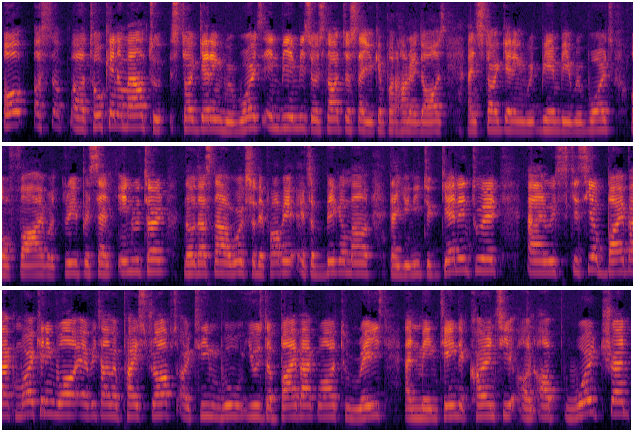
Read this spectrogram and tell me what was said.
or a, token amount to start getting rewards in BNB. So it's not just that you can put $100 and start getting BNB rewards of 5 or 3% in return. No, that's not how it works. So they probably, it's a big amount that you need to get into it. And we can see a buyback marketing wall. Every time a price drops, our team will use the buyback wall to raise and maintain the currency on upward trend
